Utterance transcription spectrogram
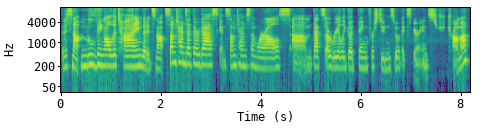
that it's not moving all the time, that it's not sometimes at their desk and sometimes somewhere else. Um, that's a really good thing for students who have experienced trauma.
